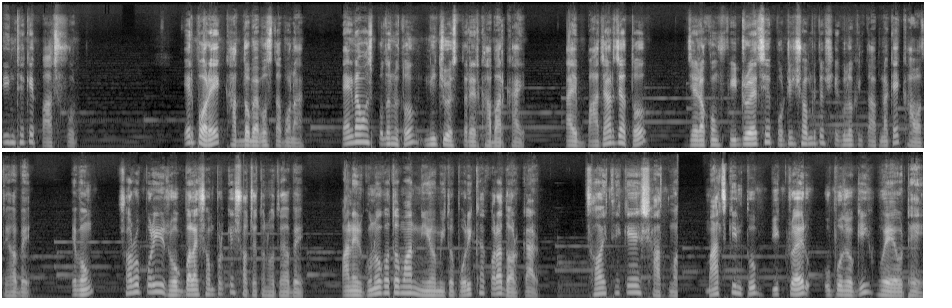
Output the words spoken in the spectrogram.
তিন থেকে পাঁচ ফুট। এরপরে খাদ্য ব্যবস্থাপনা। ট্যাংরা মাছ প্রধানত নিচু স্তরের খাবার খায়। তাই বাজারজাত যে রকম ফিড রয়েছে, প্রোটিন সমৃদ্ধ, সেগুলো কিন্তু আপনাকে খাওয়াতে হবে এবং সর্বোপরি রোগবালাই সম্পর্কে সচেতন হতে হবে। পানির গুণগত মান নিয়মিত পরীক্ষা করা দরকার। ছয় থেকে সাত মাস। মাছ কিন্তু বিক্রয়ের উপযোগী হয়ে ওঠে।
